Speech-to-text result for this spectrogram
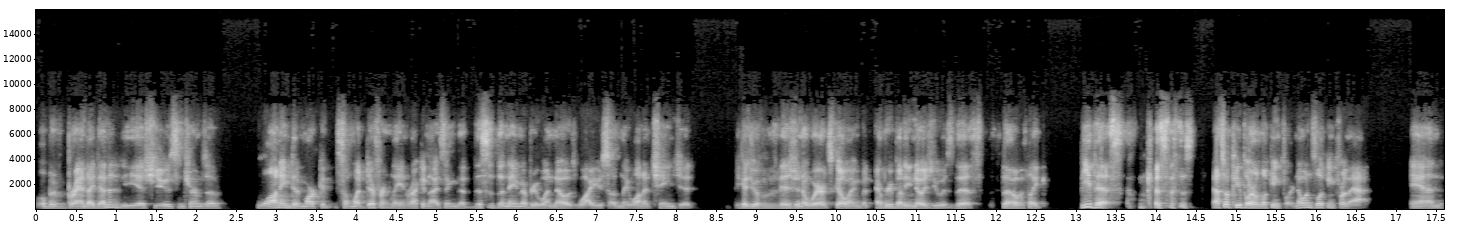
a little bit of brand identity issues in terms of wanting to market somewhat differently and recognizing that this is the name everyone knows why you suddenly want to change it because you have a vision of where it's going but everybody knows you as this. So it's like be this because this is that's what people are looking for. No one's looking for that. And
